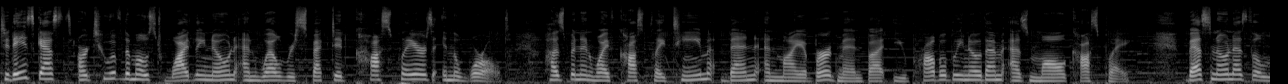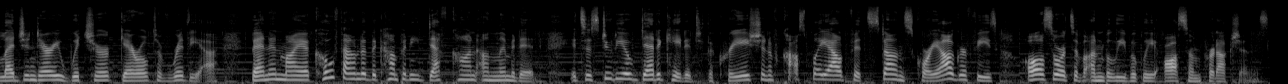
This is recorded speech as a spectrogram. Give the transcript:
Today's guests are two of the most widely known and well respected cosplayers in the world husband and wife cosplay team, Ben and Maja Bergmann, but you probably know them as Maul Cosplay. Best known as the legendary Witcher Geralt of Rivia, Ben and Maja co founded the company DEFCON Unlimited. It's a studio dedicated to the creation of cosplay outfits, stunts, choreographies, all sorts of unbelievably awesome productions.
